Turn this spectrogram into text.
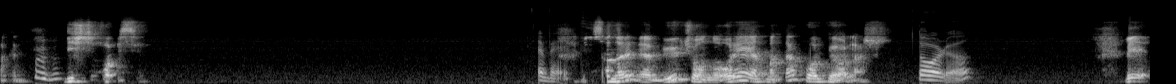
Bakın Hı hı. dişçi fobisi. Evet, İnsanların e, büyük çoğunluğu oraya yatmaktan korkuyorlar. doğru. Ve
